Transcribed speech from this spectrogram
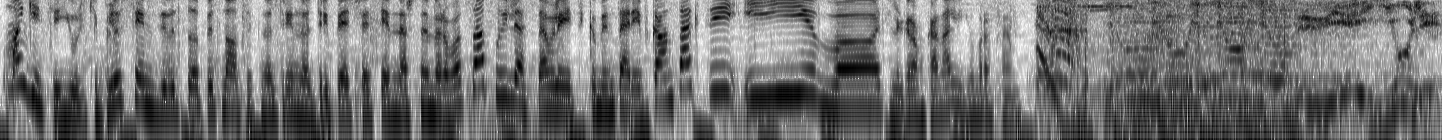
Помогите Юльке. Плюс семь девятьсот пятнадцать ноль три ноль три пять шесть семь наш номер WhatsApp или оставляйте комментарии ВКонтакте и в телеграм-канале Юмор ФМ. Две Юли.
